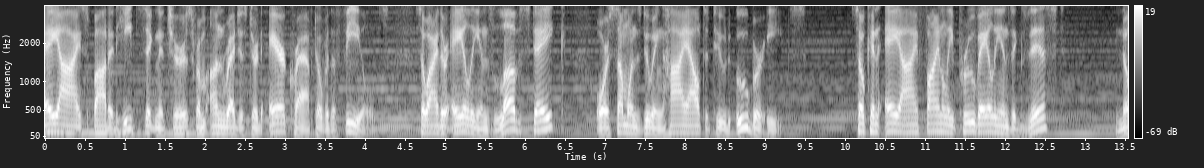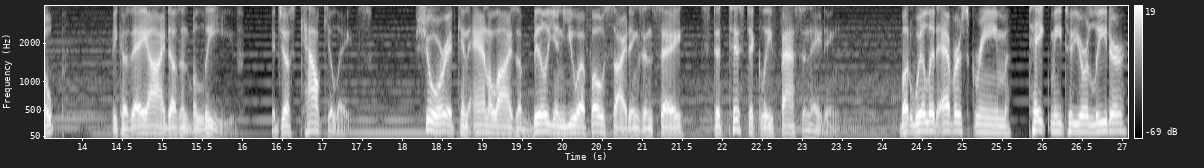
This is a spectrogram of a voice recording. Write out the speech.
AI spotted heat signatures from unregistered aircraft over the fields, so either aliens love steak or someone's doing high altitude Uber Eats. So, can AI finally prove aliens exist? Nope, because AI doesn't believe, it just calculates. Sure, it can analyze a billion UFO sightings and say, statistically fascinating. But will it ever scream, Take me to your leader?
